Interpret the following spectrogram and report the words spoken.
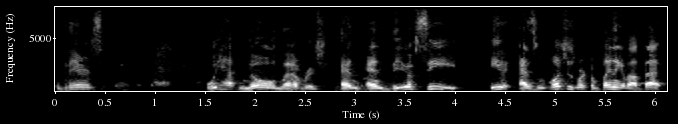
there's we have no leverage, and and the UFC, as much as we're complaining about that,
